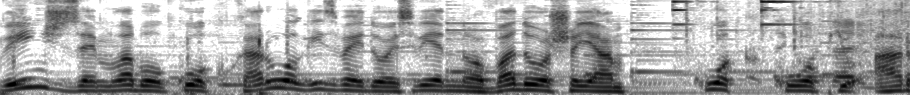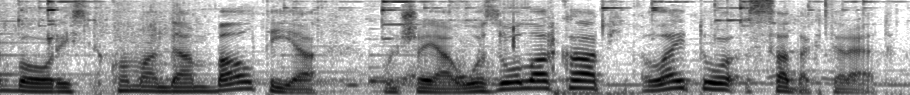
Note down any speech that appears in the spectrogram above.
Viņš zem labo koku karoga izveidojis vienu no vadošajām koku kopju arboristu komandām Baltijā, un šajā ozolā kāpj, lai to sadakterētu.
